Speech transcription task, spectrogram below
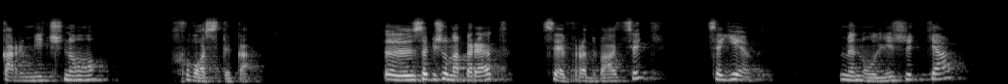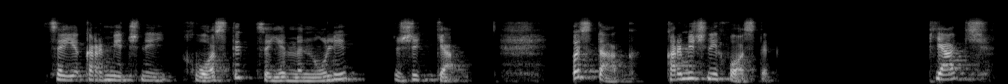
кармічного хвостика. Е, Забіжу наперед, цифра 20 це є минулі життя, це є кармічний хвостик, це є минулі життя. Ось так. Кармічний хвостик. 5,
